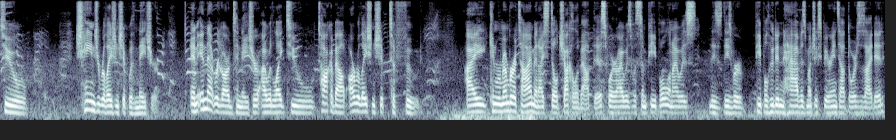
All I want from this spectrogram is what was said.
to change your relationship with nature. And in that regard to nature, I would like to talk about our relationship to food. I can remember a time, and I still chuckle about this, where I was with some people, and I was these these were people who didn't have as much experience outdoors as I did,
